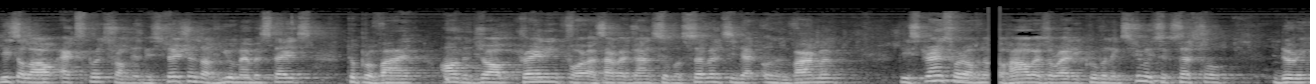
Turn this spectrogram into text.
This allows experts from the administrations of EU member states to provide on-the-job training for Azerbaijan civil servants in their own environment. This transfer of know-how has already proven extremely successful during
